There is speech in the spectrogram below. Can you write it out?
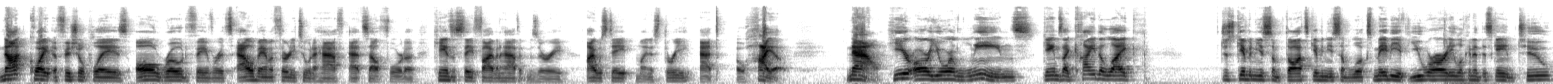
not quite official plays, all road favorites. Alabama 32.5 at South Florida. Kansas State 5.5 at Missouri. Iowa State minus 3 at Ohio. Now, here are your leans. Games I kind of like. Just giving you some thoughts, giving you some looks. Maybe if you were already looking at this game too,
